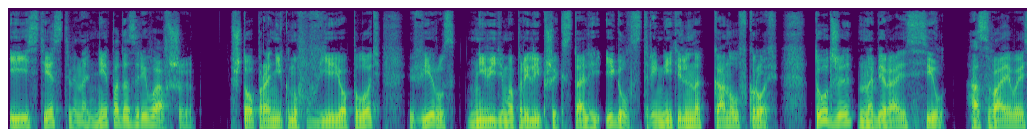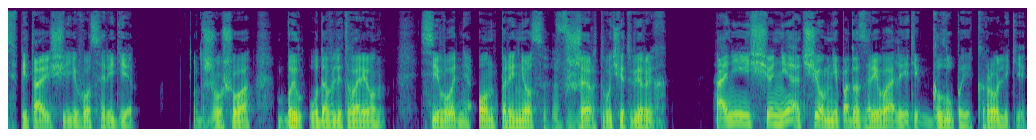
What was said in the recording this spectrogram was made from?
и, естественно, не подозревавшую, что, проникнув в ее плоть, вирус, невидимо прилипший к стали игл, стремительно канул в кровь, тут же набираясь сил, осваиваясь в питающей его среде. Джошуа был удовлетворен. Сегодня он принес в жертву четверых. Они еще ни о чем не подозревали, эти глупые кролики.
